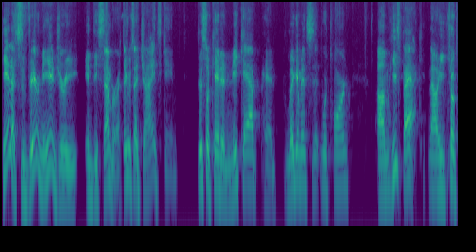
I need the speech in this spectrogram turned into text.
he had a severe knee injury in December. I think it was that Giants game. Dislocated kneecap, had ligaments that were torn. Um, he's back now. He took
